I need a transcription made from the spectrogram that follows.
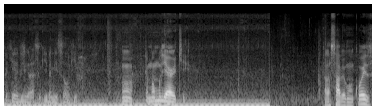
Aqui a desgraça aqui da missão aqui. Ó, tem uma mulher aqui. Ela sabe alguma coisa?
